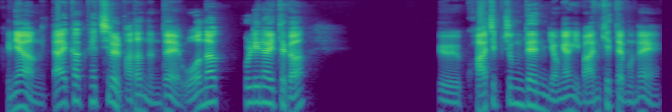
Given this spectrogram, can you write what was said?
그냥 딸깍 패치를 받았는데, 워낙 홀리나이트가 그 과집중된 영향이 많기 때문에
